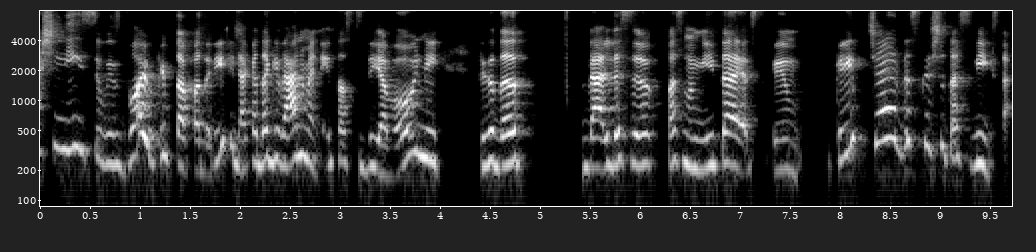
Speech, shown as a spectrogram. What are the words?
aš neįsivaizduoju, kaip tą padaryti, niekada gyvenime nei to studijavau, nei tai tada beldėsi pas mamytę ir sakai, kaip čia viskas šitas vyksta.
